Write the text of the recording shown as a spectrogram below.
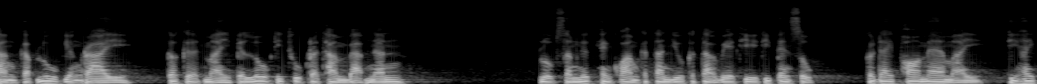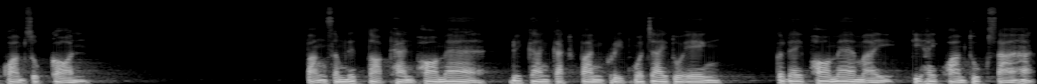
ทำกับลูกอย่างไร ก็เกิดใหม่เป็นลูกที่ถูกกระทำแบบนั้นปลูกสำนึกแห่งความกตัญญูกะตะเวทีที่เป็นสุข ก็ได้พ่อแม่ใหม่ที่ให้ความสุขก่อน ฝังสำนึกตอบแทนพ่อแม่ด้วยการกัดฟันกรีดหัวใจตัวเอง ก็ได้พ่อแม่ใหม่ที่ให้ความทุกข์สาหัส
